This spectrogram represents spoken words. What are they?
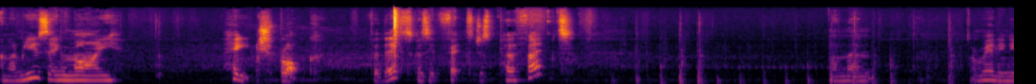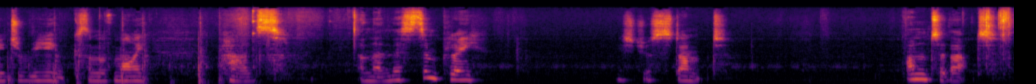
And I'm using my H block for this because it fits just perfect. And then I really need to re-ink some of my pads and then this simply is just stamped onto that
